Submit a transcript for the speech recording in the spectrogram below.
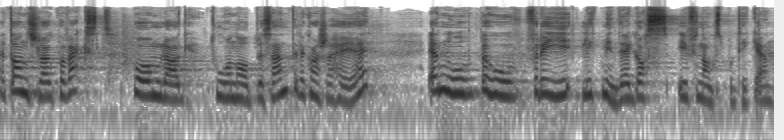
et anslag på vekst på om lag 2,5% eller kanskje høyere, er det nå behov for å gi litt mindre gass i finanspolitikken.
